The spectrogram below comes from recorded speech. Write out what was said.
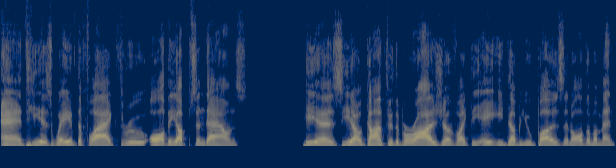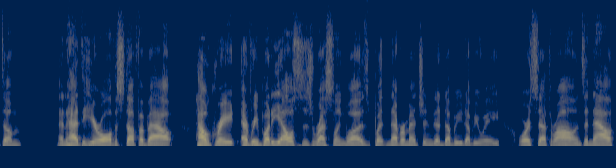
And he has waved the flag through all the ups and downs. He has, you know, gone through the barrage of like the AEW buzz and all the momentum and had to hear all the stuff about how great everybody else's wrestling was, but never mentioning the WWE or Seth Rollins. And now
